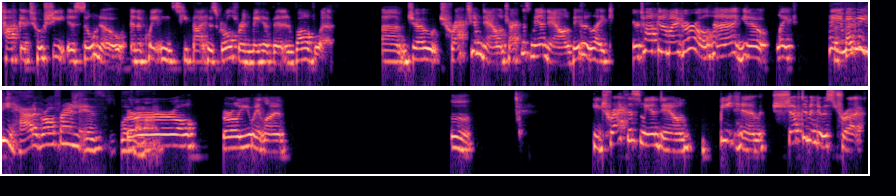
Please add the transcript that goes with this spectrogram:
Takatoshi Isono, an acquaintance he thought his girlfriend may have been involved with um, Joe tracked him down, tracked this man down, basically like, "You're talking to my girl, huh?" You know, like, hey, the maybe he had a girlfriend is just blows girl, my mind. Girl, girl, you ain't lying. Mm. He tracked this man down, beat him, shoved him into his truck,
